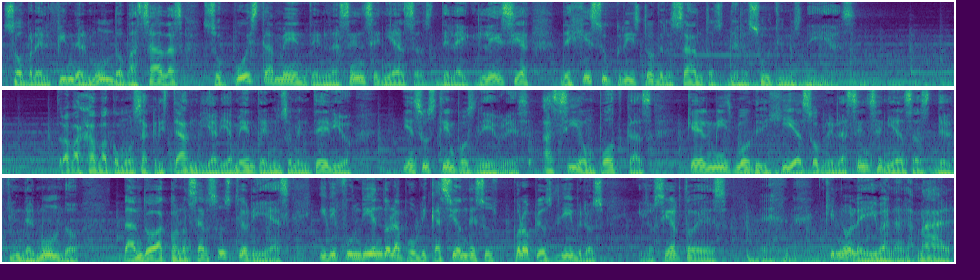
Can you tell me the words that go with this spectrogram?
sobre el fin del mundo basadas supuestamente en las enseñanzas de la Iglesia de Jesucristo de los Santos de los últimos días. Trabajaba como sacristán diariamente en un cementerio y en sus tiempos libres hacía un podcast que él mismo dirigía sobre las enseñanzas del fin del mundo, dando a conocer sus teorías y difundiendo la publicación de sus propios libros. Y lo cierto es que no le iba nada mal.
